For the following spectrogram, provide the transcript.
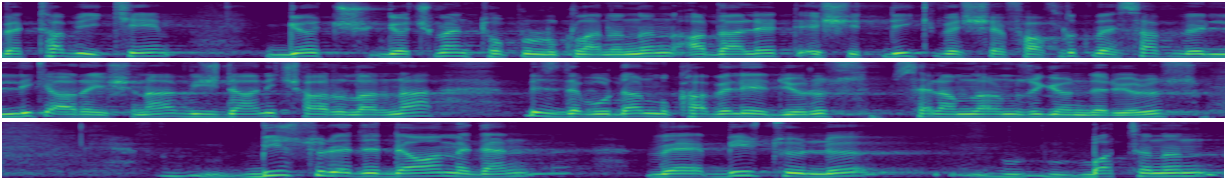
ve tabii ki göç, göçmen topluluklarının adalet, eşitlik ve şeffaflık ve hesap verilik arayışına, vicdani çağrılarına biz de buradan mukabele ediyoruz. Selamlarımızı gönderiyoruz. Bir sürede devam eden ve bir türlü Batı'nın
